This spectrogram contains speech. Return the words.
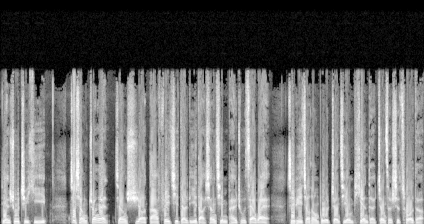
脸书质疑，这项专案将需要搭飞机的离岛乡亲排除在外，这批交通部政绩用骗的政策是错的。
